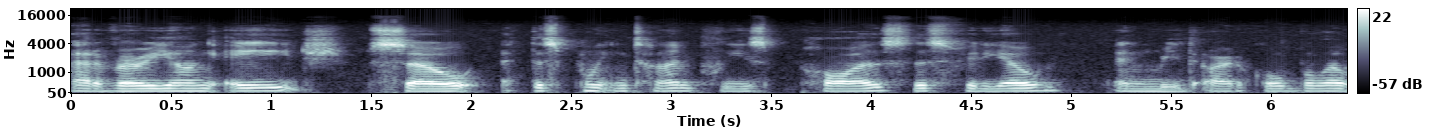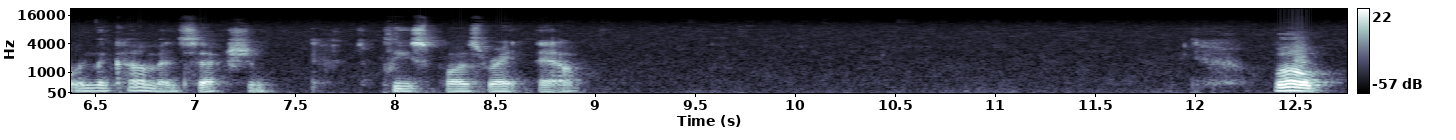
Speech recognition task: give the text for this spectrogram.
at a very young age. So at this point in time, please pause this video and read the article below in the comment section. So please pause right now. Well,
